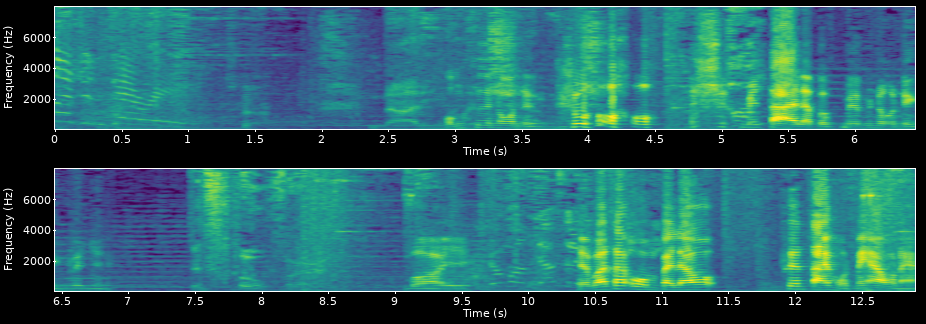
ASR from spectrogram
Legendary. Not even ผมคือ a โนหนึ่ง shadow. โอ้โหไม่ตายแล้วแบบไม่โนหนึ่งอะไรเงี้ย It's over. บ่อยระวังดักสเลแต่ว่าถ้าอมไปแล้วเพื่อนตายหมดไม่เอานะ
